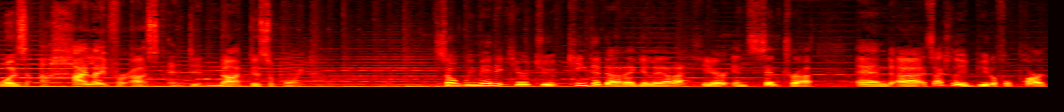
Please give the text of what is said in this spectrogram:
was a highlight for us and did not disappoint. So we made it here to Quinta de Regaleira here in Sintra, and uh, it's actually a beautiful park,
